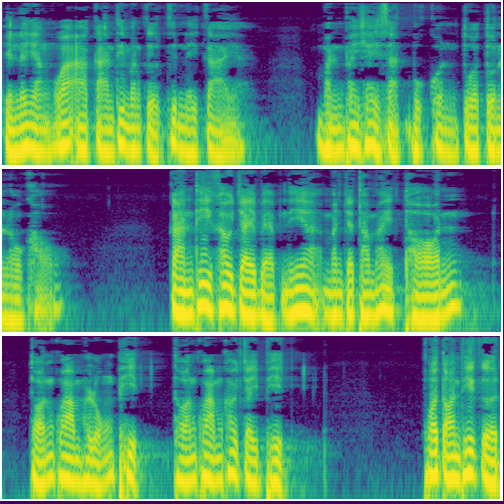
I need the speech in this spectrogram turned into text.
เห็นแล้วยังว่าอาการที่มันเกิดขึ้นในกาย มันไม่ใช่สัตว์บุคคลตัวตนเราเขา การที่เข้าใจแบบนี้มันจะทำให้ถอน ถอนความหลงผิด ถอนความเข้าใจผิด เพราะตอนที่เกิด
